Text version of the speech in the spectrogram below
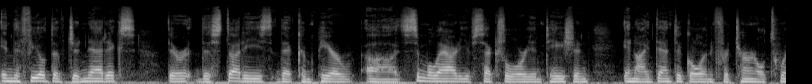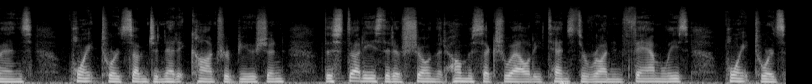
In the field of genetics, there are the studies that compare uh, similarity of sexual orientation in identical and fraternal twins point towards some genetic contribution. The studies that have shown that homosexuality tends to run in families point towards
